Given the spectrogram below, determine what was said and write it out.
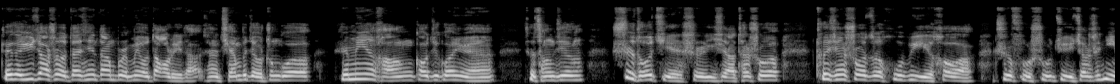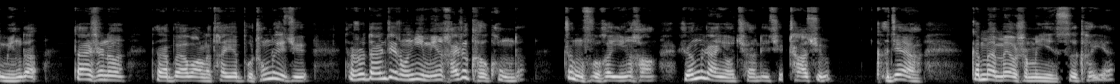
这个于教授的担心当然不是没有道理的。像前不久，中国人民银行高级官员就曾经试图解释一下，他说，推行数字货币以后啊，支付数据将是匿名的。但是呢，大家不要忘了，他也补充了一句，他说，但是这种匿名还是可控的，政府和银行仍然有权利去查询。可见啊，根本没有什么隐私可言。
